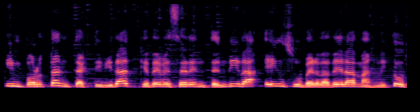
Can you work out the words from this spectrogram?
importante actividad que debe ser entendida en su verdadera magnitud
